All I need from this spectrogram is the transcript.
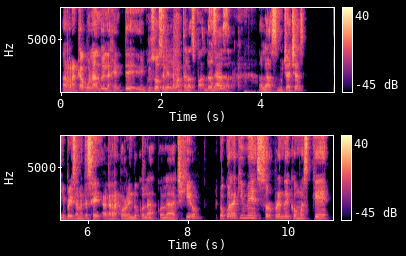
Arranca volando y la gente incluso se le levanta las faldas a, Las- la- a las muchachas. Y precisamente se agarra corriendo con la, con la Chihiro. Lo cual aquí me sorprende cómo es que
